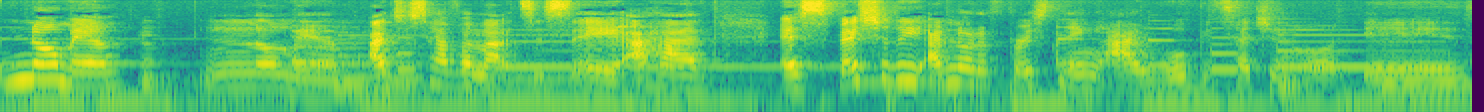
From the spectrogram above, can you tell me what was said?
No, ma'am. No, ma'am. I just have a lot to say. I have, especially, I know the first thing I will be touching on is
